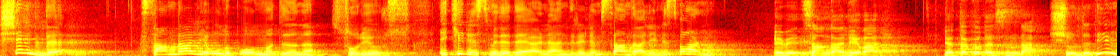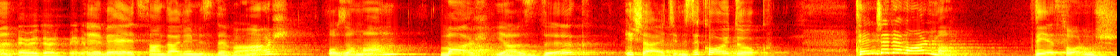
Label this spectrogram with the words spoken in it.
şimdi de sandalye olup olmadığını soruyoruz. İki resmi de değerlendirelim. Sandalyemiz var mı? Evet sandalye var. Yatak odasında. Şurada değil mi? Evet öğretmenim. Evet, sandalyemiz de var. O zaman var yazdık. İşaretimizi koyduk. Tencere var mı? diye sormuş.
